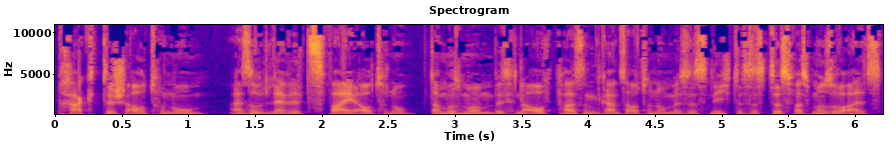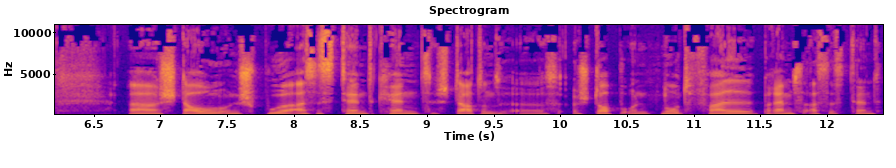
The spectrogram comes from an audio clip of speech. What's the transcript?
praktisch autonom. Also Level 2 autonom. Da muss man ein bisschen aufpassen. Ganz autonom ist es nicht. Das ist das, was man so als äh, Stau- und Spurassistent kennt, Start- und äh, Stopp- und Notfallbremsassistent.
